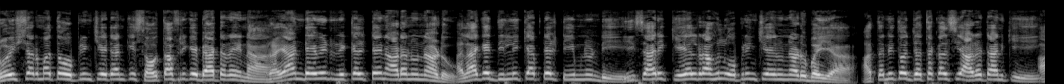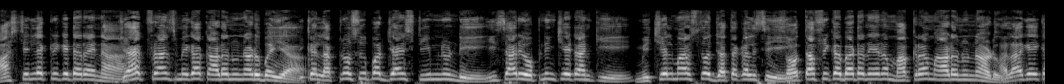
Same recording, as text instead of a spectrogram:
రోహిత్ శర్మతో ఓపెనింగ్ చేయడానికి సౌత్ ఆఫ్రికా బ్యాటర్ అయిన రయాన్ డేవిడ్ రికెల్టైన్ ఆడనున్నాడు. అలాగే ఢిల్లీ క్యాపిటల్ టీం నుండి ఈసారి కేఎల్ రాహుల్ ఓపెనింగ్ చేయనున్నాడు భయ్య. అతనితో జత కలిసి ఆడటానికి ఆస్ట్రేలియా క్రికెటర్ అయిన జాక్ ఫ్రాన్స్ మెగా ఆడనున్నాడు భయ్య. ఇక లక్నో సూపర్ జాయింట్స్ టీం నుండి ఈసారి ఓపెనింగ్ చేయడానికి మిచెల్ మార్స్తో జత కలిసి సౌత్ ఆఫ్రికా బ్యాటర్ అయిన మక్రమ్ ఆడనున్నాడు. అలాగే ఇక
